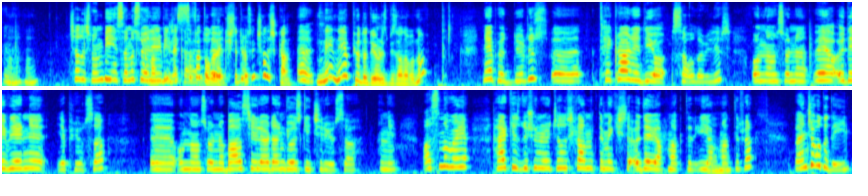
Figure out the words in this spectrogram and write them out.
Hani Çalışmanın bir insana Tamam, söylenebilecek birine hali. sıfat olarak Evet, işte diyoruz ki çalışkan. Evet. Ne ne yapıyor da diyoruz biz ona bunu? Ne yapıyor diyoruz? E, tekrar ediyorsa olabilir. Ondan sonra veya ödevlerini yapıyorsa e, ondan sonra bazı şeylerden göz geçiriyorsa hani aslında böyle herkes düşünür çalışkanlık demek işte ödev yapmaktır, iyi yapmaktır falan. Bence o da değil.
